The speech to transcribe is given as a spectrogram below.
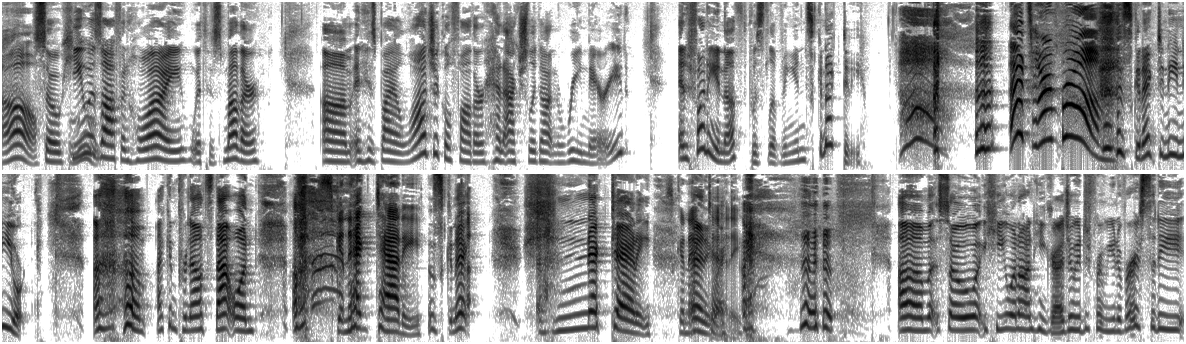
Oh. So he was off in Hawaii with his mother, um, and his biological father had actually gotten remarried, and funny enough, was living in Schenectady, That's from. Schenectady, New York. Um, I can pronounce that one. Schenectady. Schenect, Schenectady. Schenectady. um, so he went on. He graduated from university,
